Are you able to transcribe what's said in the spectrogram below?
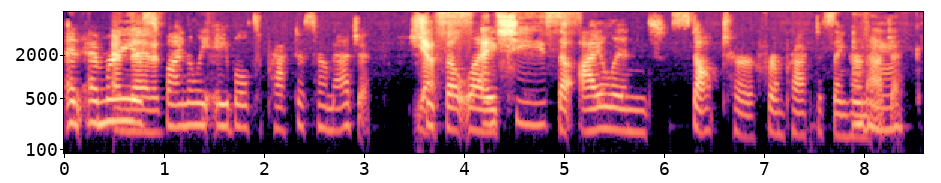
And Emery And then is finally able to practice her magic. She Yes, felt like she's- the island stopped her from practicing her Mm-hmm. magic.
